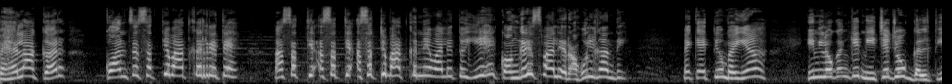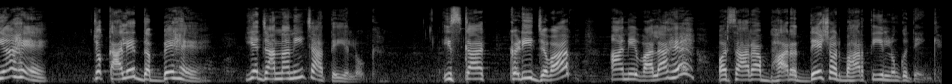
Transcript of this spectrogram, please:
पहला कर कौन से सत्य बात कर रहे थे? असत्य असत्य असत्य बात करने वाले तो ये है कांग्रेस वाले, राहुल गांधी। मैं कहती हूँ, भैया, इन लोगों के नीचे जो गलतियाँ हैं, जो काले धब्बे हैं, ये जानना नहीं चाहते ये लोग। इसका कड़ी जवाब आने वाला है और सारा भारत देश और भारतीय लोगों को देंगे।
